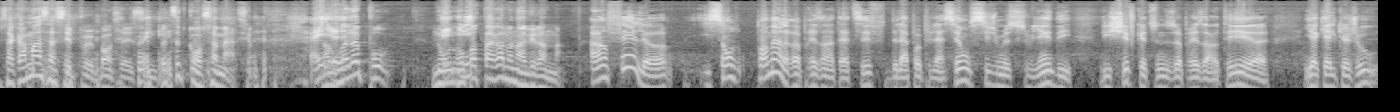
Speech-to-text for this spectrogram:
Ça commence assez peu. Bon, c'est une petite consommation. Hey, Donc euh, voilà pour nos, nos porte-parole en environnement. En fait, là, ils sont pas mal représentatifs de la population, si je me souviens des, des chiffres que tu nous as présentés euh, il y a quelques jours.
